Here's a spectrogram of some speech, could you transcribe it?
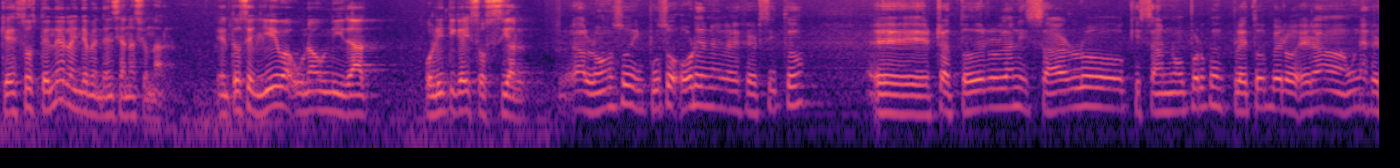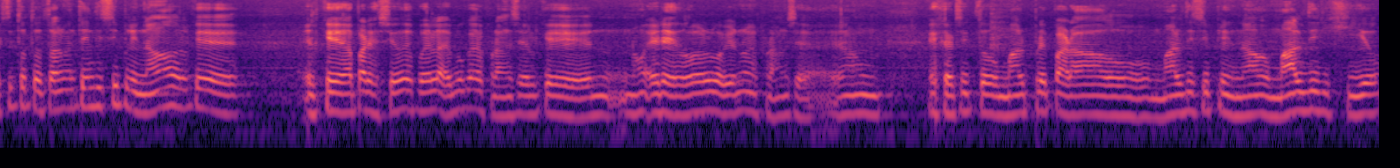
que es sostener la independencia nacional. Entonces lleva una unidad política y social. Alonso impuso orden al ejército, eh, trató de reorganizarlo, quizás no por completo, pero era un ejército totalmente indisciplinado el que, el que apareció después de la época de Francia, el que nos heredó el gobierno de Francia. Era un ejército mal preparado, mal disciplinado, mal dirigido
